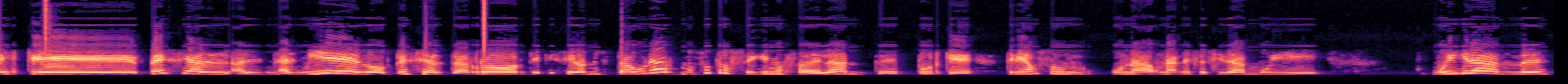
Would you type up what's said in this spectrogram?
es que pese al, al, miedo, pese al terror que quisieron instaurar, nosotros seguimos adelante, porque teníamos una, una necesidad muy, muy grande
